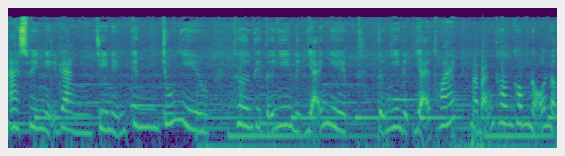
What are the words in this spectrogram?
Ai suy nghĩ rằng chỉ niệm kinh chú nhiều thường thì tự nhiên được giải nghiệp, tự nhiên được giải thoát, mà bản thân không nỗ lực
